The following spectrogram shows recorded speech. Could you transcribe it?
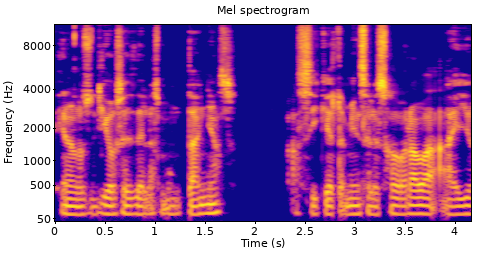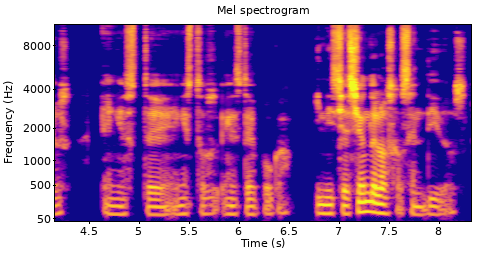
eran los dioses de las montañas, así que también se les adoraba a ellos en, este, en, estos, en esta época. Iniciación de los ascendidos.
